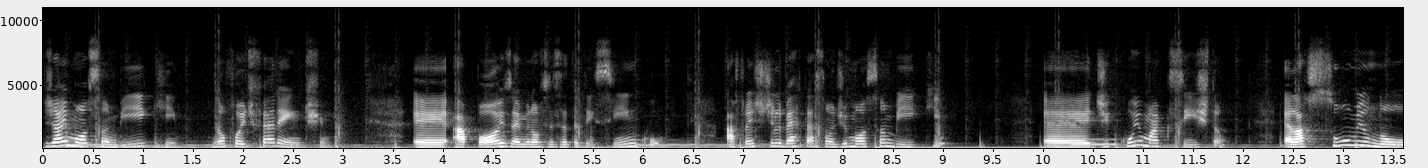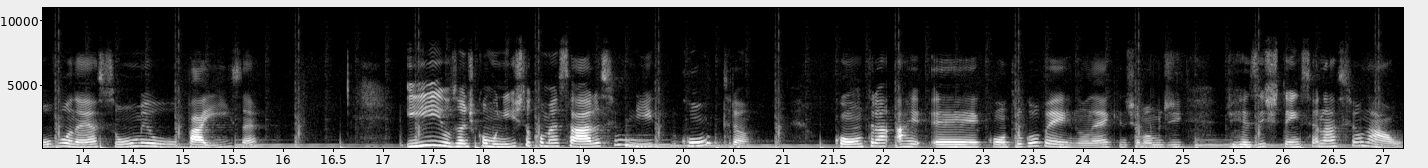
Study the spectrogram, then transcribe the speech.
Já em Moçambique não foi diferente. É, após né, 1975, a Frente de Libertação de Moçambique, é, de cunho marxista, ela assume o novo, né? Assume o país, né? E os anticomunistas começaram a se unir contra contra, a, é, contra o governo, né? Que chamamos de, de resistência nacional.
